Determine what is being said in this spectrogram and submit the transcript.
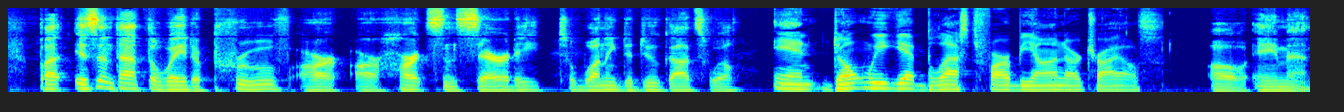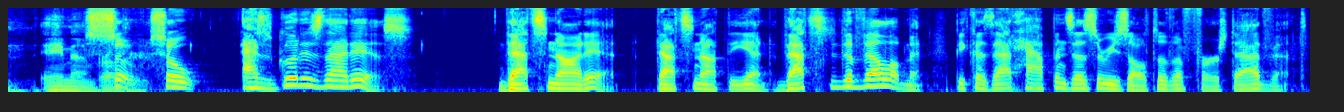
but isn't that the way to prove our, our heart sincerity to wanting to do God's will? And don't we get blessed far beyond our trials? Oh, amen. Amen, brother. So, so as good as that is, that's not it. That's not the end. That's the development because that happens as a result of the first advent.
